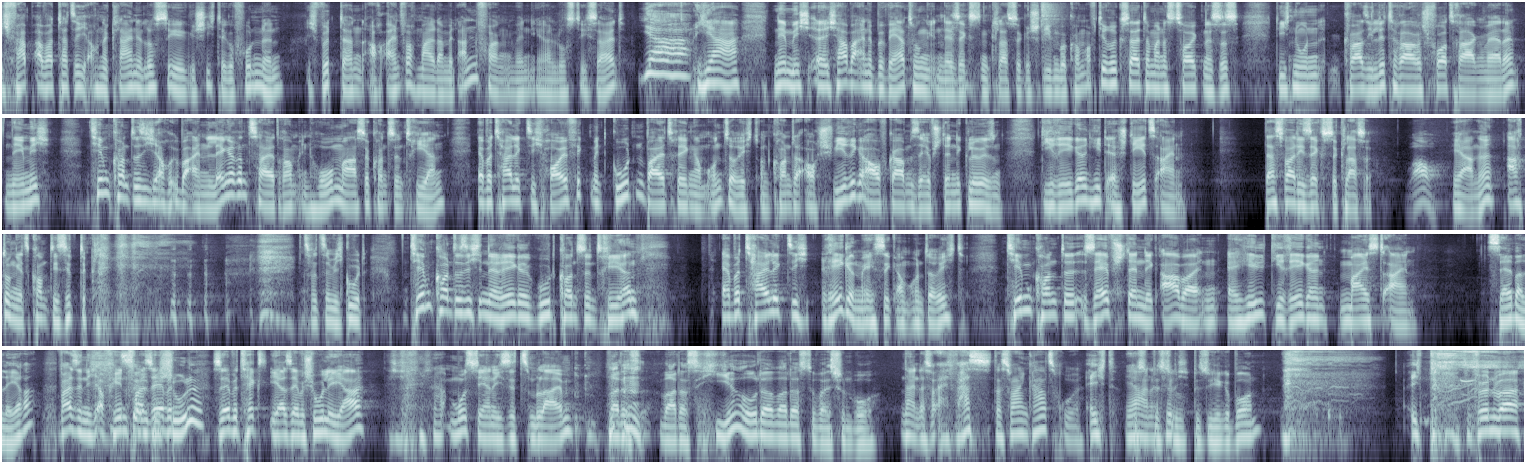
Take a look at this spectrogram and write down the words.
Ich habe aber tatsächlich auch eine kleine lustige Geschichte gefunden. Ich würde dann auch einfach mal damit anfangen, wenn ihr lustig seid. Ja. Ja, nämlich, äh, ich habe eine Bewertung in der sechsten Klasse geschrieben bekommen auf die Rückseite meines Zeugnisses, die ich nun quasi literarisch vortragen werde. Nämlich, Tim konnte sich auch über einen längeren Zeitraum in hohem Maße konzentrieren. Er beteiligt sich häufig mit guten Beiträgen am Unterricht und konnte auch schwierige Aufgaben selbstständig lösen. Die Regeln hielt er stets ein. Das war die sechste Klasse. Wow. Ja, ne? Achtung, jetzt kommt die siebte jetzt wird nämlich gut. Tim konnte sich in der Regel gut konzentrieren. Er beteiligt sich regelmäßig am Unterricht. Tim konnte selbstständig arbeiten, er hielt die Regeln meist ein. Selber Lehrer? Weiß ich nicht, auf jeden Fall Selbe selbe Schule? Selbe Text, ja, selbe Schule, ja. Ich musste ja nicht sitzen bleiben. War das, war das hier oder war das, du weißt schon wo? Nein, das war, was? Das war in Karlsruhe. Echt? Ja, bist, bist, natürlich. du, bist du hier geboren? ich, Fünfer.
